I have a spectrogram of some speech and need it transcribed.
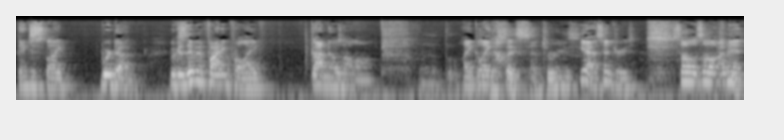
They just like we're done because they've been fighting for like God knows how long. Like like say centuries. yeah, centuries. So so I mean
